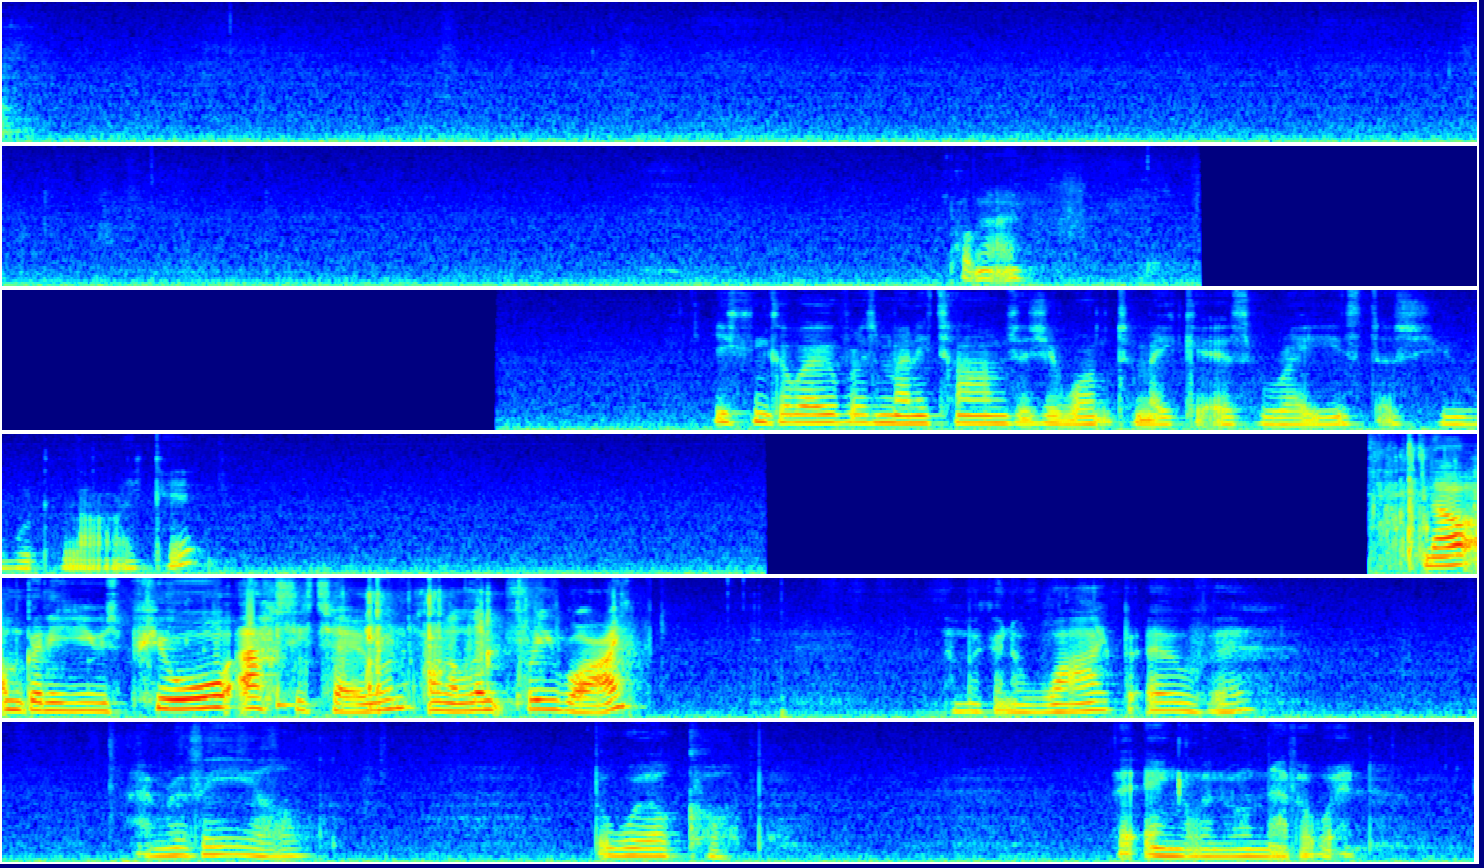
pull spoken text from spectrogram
That. You can go over as many times as you want to make it as raised as you would like it. Now I'm going to use pure acetone on a lint-free wipe. And we're going to wipe over and reveal the World Cup that England will never win.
